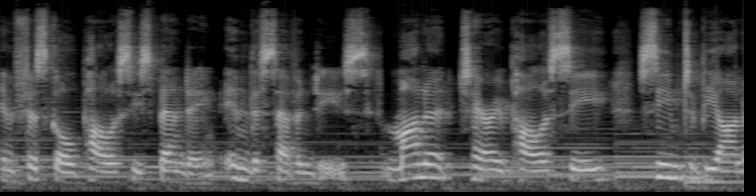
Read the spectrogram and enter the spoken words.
in fiscal policy spending in the 70s. Monetary policy seemed to be on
